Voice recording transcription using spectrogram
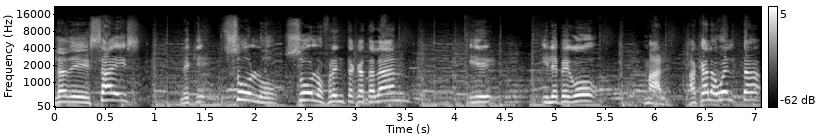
La de Sáez, le que solo, solo frente a Catalán y, y le pegó mal. Acá la vuelta,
